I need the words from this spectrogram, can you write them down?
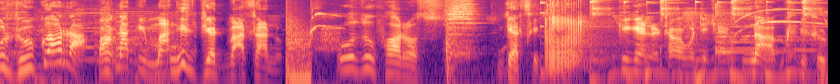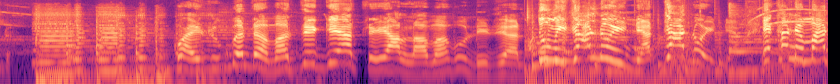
উজু করা নাকি মানিজ্যের বাঁচানো? উজু ফরজ। গেছে কি গেল সভাপতি সাহেব না কিছু না। কয় রুম্বা নামাজ আছে আল্লাহ মাহবুদি জান তুমি জানোই না জানোই না। এখানে মান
